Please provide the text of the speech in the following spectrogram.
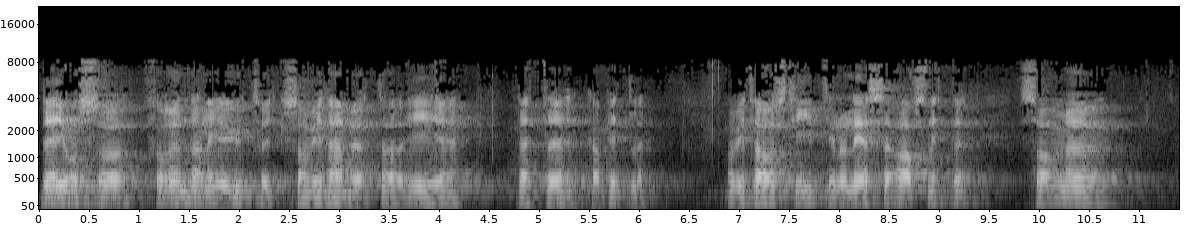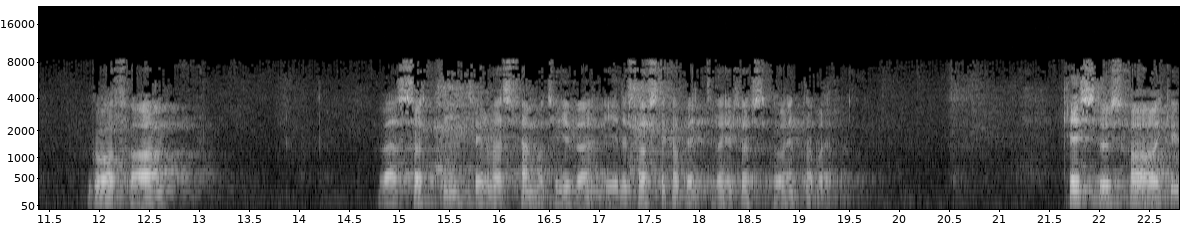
Det er jo også forunderlige uttrykk som vi her møter i eh, dette kapitlet. Og vi tar oss tid til å lese avsnittet som uh, går fra vers 17 til vers 25 i det første kapittelet i første Korinterbrev. Kristus har ikke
